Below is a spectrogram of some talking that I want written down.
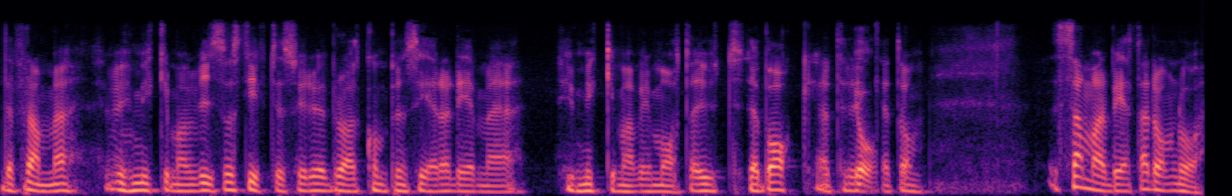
där framme, hur mycket man vill visa stiftet så är det bra att kompensera det med hur mycket man vill mata ut där bak. Jag tror att de samarbetar de då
